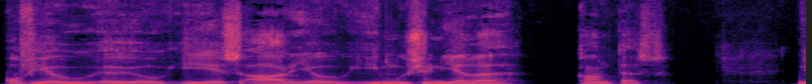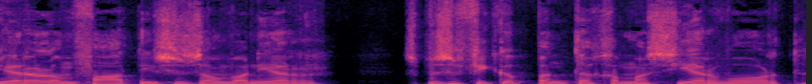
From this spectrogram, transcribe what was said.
of jou jou ESR, jou emosionele kant is. Neurolimfaties is dan wanneer spesifieke punte gemasseer word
